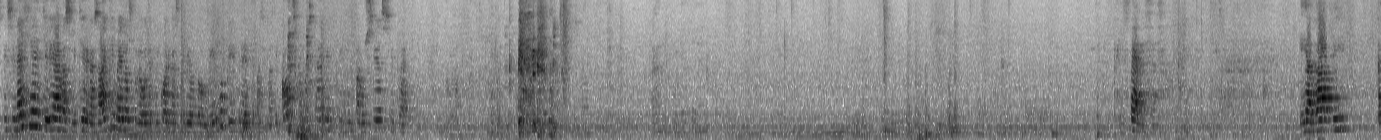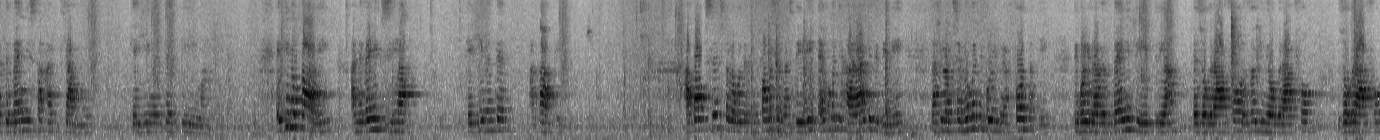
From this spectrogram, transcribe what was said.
Στη συνέχεια η κυρία Βασιλική Εργαζάκη, μέλος του Λογοτεχνικού Εργαστηρίου του Ομίλου, ποιήτρια και μαθηματικός, θα μας κάνει την παρουσίαση του έργου. Καλησπέρα σας. Η αγάπη κατεβαίνει στα χαρτιά μου και γίνεται ποίημα. Εκείνο πάλι ανεβαίνει ψηλά και γίνεται αγάπη. Απόψε στο λογοτεχνικό μας εργαστήρι έχουμε τη χαρά και την τιμή να φιλοξενούμε την πολυγραφότατη, την πολυβραβευμένη ποιήτρια, πεζογράφο, δοκιμιογράφο, ζωγράφο,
